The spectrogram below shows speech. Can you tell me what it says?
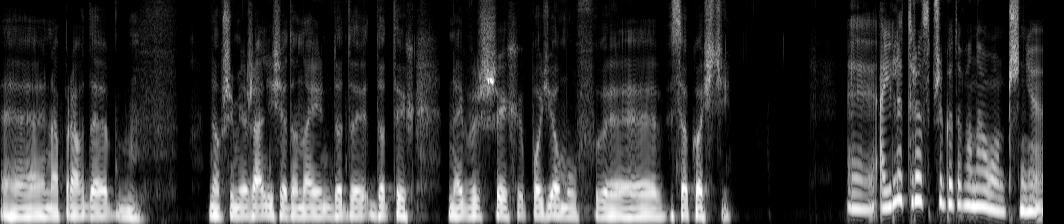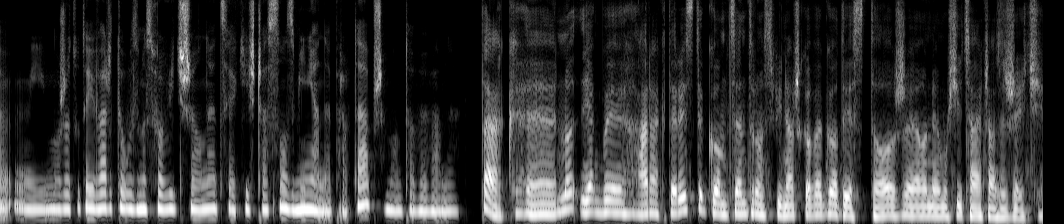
e, naprawdę no, przymierzali się do, naj, do, do, do tych najwyższych poziomów e, wysokości. E, a ile teraz przygotowano łącznie? I może tutaj warto uzmysłowić, że one co jakiś czas są zmieniane, prawda? Przemontowywane. Tak, e, no jakby charakterystyką centrum spinaczkowego to jest to, że one musi cały czas żyć.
